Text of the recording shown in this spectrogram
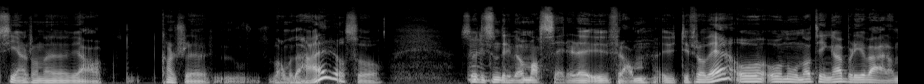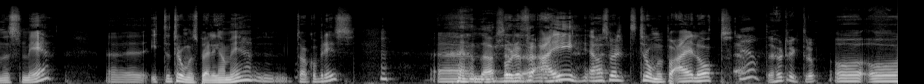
sier han sånn Ja, kanskje Hva med det her? Og så så liksom driver vi og masserer det fram ut ifra det. Og, og noen av tinga blir værende med. Uh, ikke trommespillinga mi, takk og pris. Eh, bortsett fra ei. Jeg har spilt tromme på ei låt. Ja. Det har hørt rykter om. Og, og,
